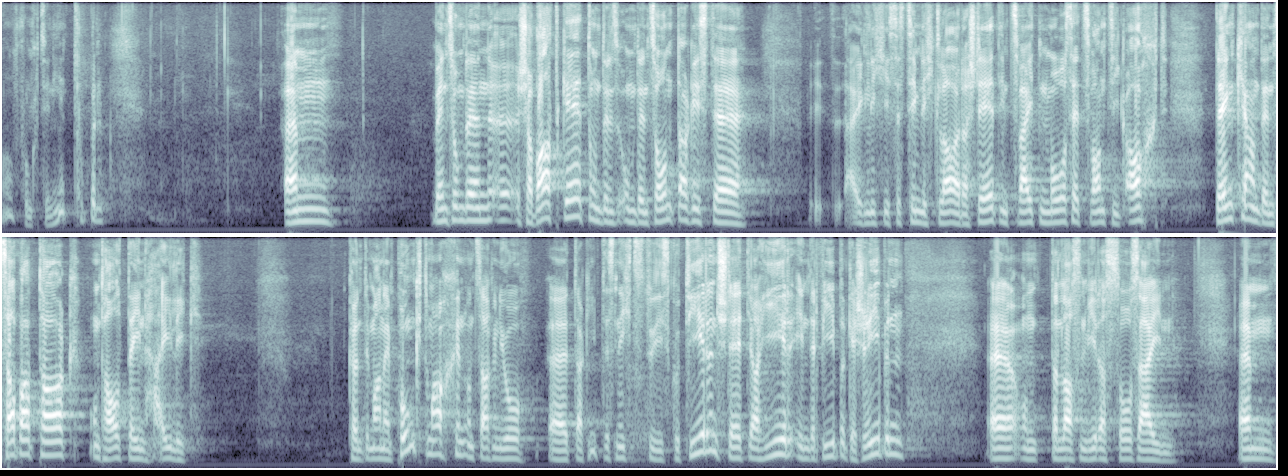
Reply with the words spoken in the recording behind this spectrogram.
Oh, funktioniert super. Ähm, Wenn es um den äh, Schabbat geht und um den Sonntag, ist äh, eigentlich ist es ziemlich klar. Da steht in 2. Mose 20,8 Denke an den Sabbattag und halte ihn heilig. Könnte man einen Punkt machen und sagen, jo, äh, da gibt es nichts zu diskutieren, steht ja hier in der Bibel geschrieben äh, und dann lassen wir das so sein. Ähm,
